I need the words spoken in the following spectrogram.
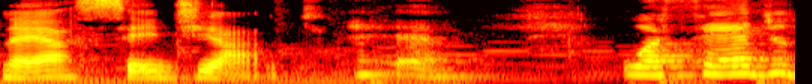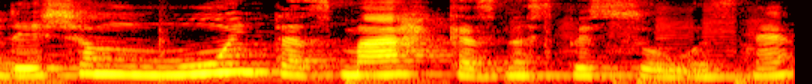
né, assediado. É. o assédio deixa muitas marcas nas pessoas, né?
